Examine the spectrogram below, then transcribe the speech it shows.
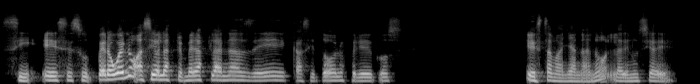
Sí, ese es Pero bueno, ha sido las primeras planas de casi todos los periódicos esta mañana, ¿no? La denuncia de...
